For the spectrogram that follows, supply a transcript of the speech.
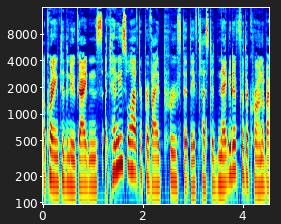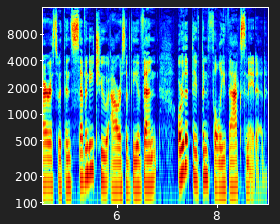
According to the new guidance, attendees will have to provide proof that they've tested negative for the coronavirus within 72 hours of the event or that they've been fully vaccinated.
